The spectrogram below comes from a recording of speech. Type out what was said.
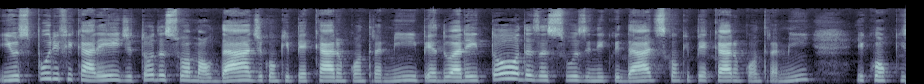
e os purificarei de toda sua maldade com que pecaram contra mim, e perdoarei todas as suas iniquidades com que pecaram contra mim e com, que,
